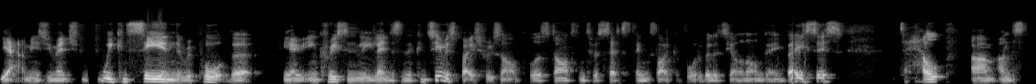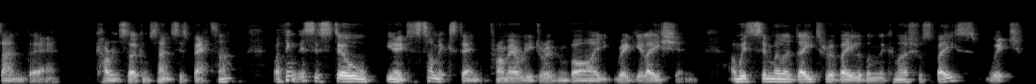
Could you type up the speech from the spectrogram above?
yeah, I mean, as you mentioned, we can see in the report that you know, increasingly lenders in the consumer space, for example, are starting to assess things like affordability on an ongoing basis to help um, understand their current circumstances better. But I think this is still, you know, to some extent, primarily driven by regulation, and with similar data available in the commercial space, which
